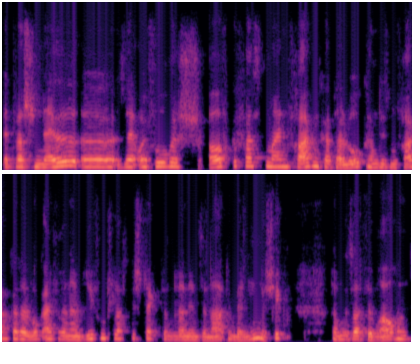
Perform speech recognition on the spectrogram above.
etwas schnell, äh, sehr euphorisch aufgefasst, meinen Fragenkatalog, haben diesen Fragenkatalog einfach in einen Briefumschlag gesteckt und dann den Senat in Berlin geschickt und haben gesagt, wir brauchen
